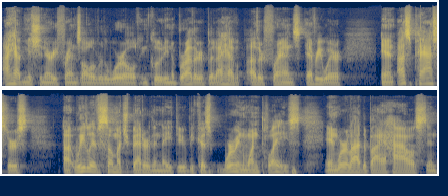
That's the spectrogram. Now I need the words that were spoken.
I have missionary friends all over the world, including a brother, but I have other friends everywhere and us pastors, uh, we live so much better than they do because we're in one place and we're allowed to buy a house and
